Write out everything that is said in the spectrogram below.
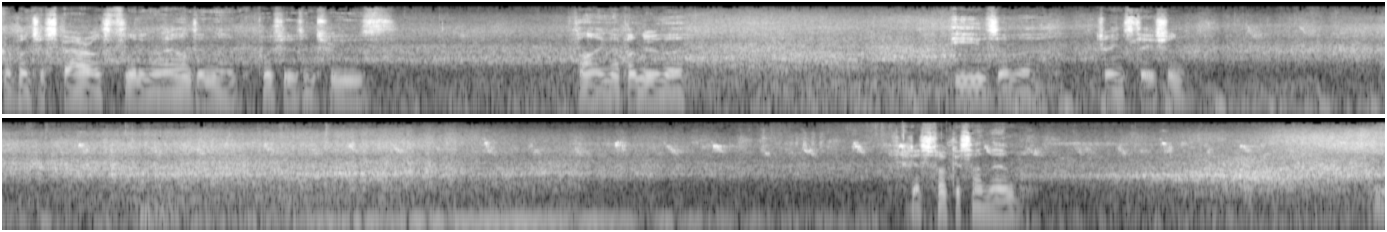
A bunch of sparrows flitting around in the bushes and trees, flying up under the eaves of the train station. Just focus on them, the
